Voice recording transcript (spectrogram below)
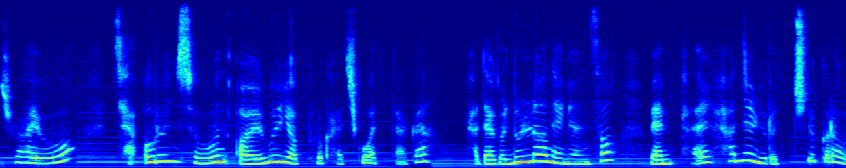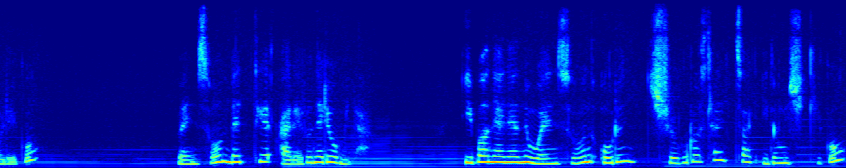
좋아요. 자, 오른손 얼굴 옆으로 가지고 왔다가 바닥을 눌러내면서 왼팔 하늘 위로 쭉 끌어올리고 왼손 매트 아래로 내려옵니다. 이번에는 왼손 오른쪽으로 살짝 이동시키고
